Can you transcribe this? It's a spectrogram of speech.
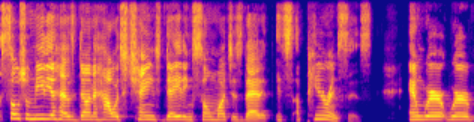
social media has done and how it's changed dating so much is that it, it's appearances and we're we're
